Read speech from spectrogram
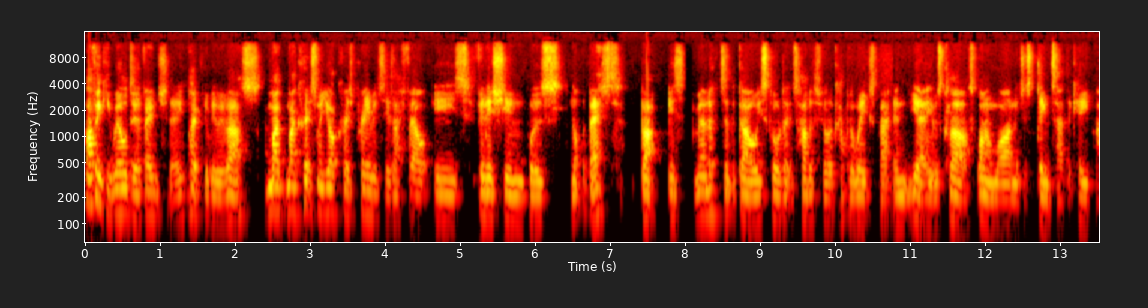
I think he will do eventually. Hopefully, he'll be with us. My my criticism of Gyökeres previously is I felt his finishing was not the best. But he's, I, mean, looked at the goal he scored at Huddersfield a couple of weeks back, and yeah, he was class, one on one, and just dinked out the keeper.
